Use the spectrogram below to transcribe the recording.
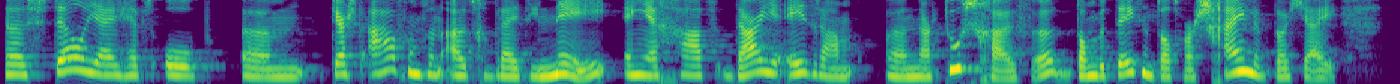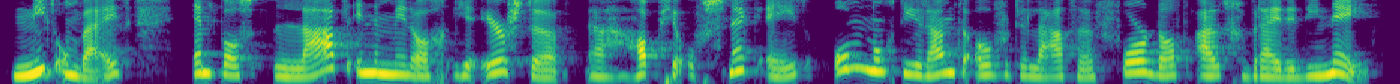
uh, stel jij hebt op um, kerstavond een uitgebreid diner en jij gaat daar je eetraam uh, naartoe schuiven, dan betekent dat waarschijnlijk dat jij niet ontbijt en pas laat in de middag je eerste uh, hapje of snack eet om nog die ruimte over te laten voor dat uitgebreide diner.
